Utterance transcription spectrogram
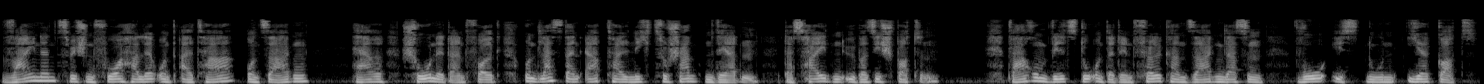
weinen zwischen Vorhalle und Altar und sagen, Herr, schone dein Volk und lass dein Erbteil nicht zu Schanden werden, dass Heiden über sie spotten. Warum willst du unter den Völkern sagen lassen, wo ist nun ihr Gott?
